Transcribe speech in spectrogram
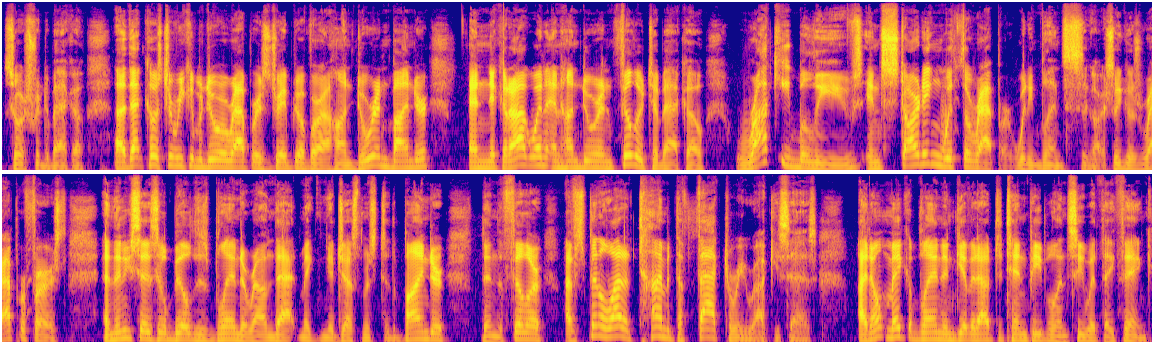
source for tobacco. Uh, that Costa Rica Maduro wrapper is draped over a Honduran binder and Nicaraguan and Honduran filler tobacco. Rocky believes in starting with the wrapper when he blends the cigar. So he goes wrapper first, and then he says he'll build his blend around that, making adjustments to the binder, then the filler. I've spent a lot of time at the factory, Rocky says. I don't make a blend and give it out to 10 people and see what they think.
